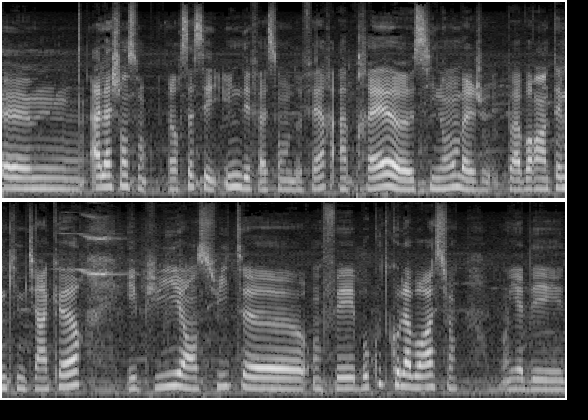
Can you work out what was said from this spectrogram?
euh, à la chanson. Alors ça c'est une des façons de faire. Après euh, sinon bah, je peux avoir un thème qui me tient à cœur. Et puis ensuite on fait beaucoup de collaborations il y a des,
